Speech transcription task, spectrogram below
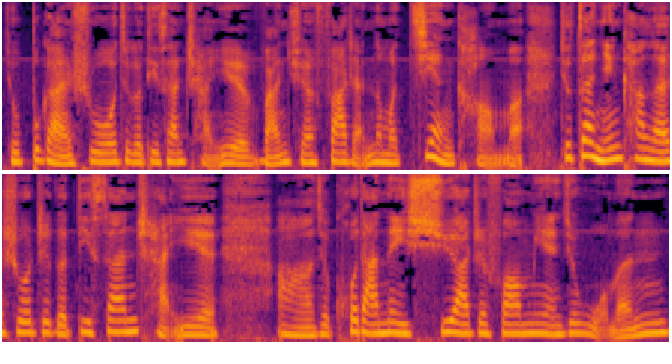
就不敢说这个第三产业完全发展那么健康嘛。就在您看来说，这个第三产业啊，就扩大内需啊这方面，就我们。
